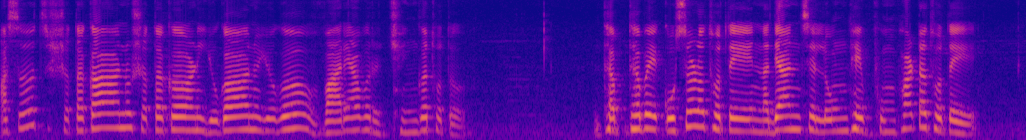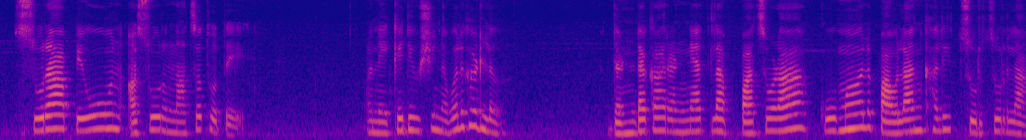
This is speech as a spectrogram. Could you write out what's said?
असंच शतकानुशतकं आणि युगानुयुग वाऱ्यावर झिंगत होतं. धबधबे कोसळत होते नद्यांचे लोंढे फुंफाटत होते सुरा पिऊन असूर नाचत होते. आणि एके दिवशी नवल घडलं. दंडकारण्यातला पाचोळा कोमल पावलांखाली चुरचुरला.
